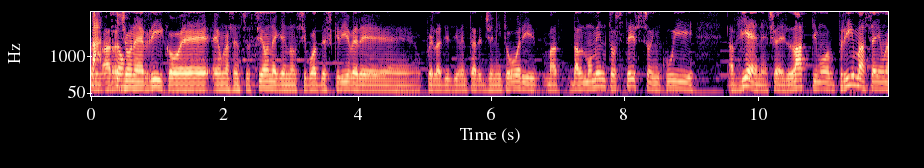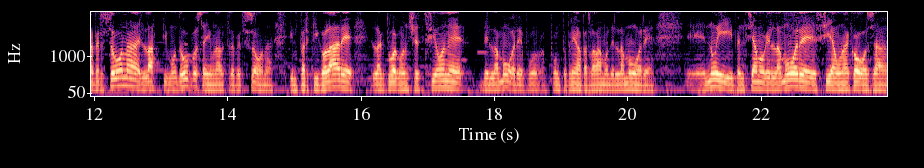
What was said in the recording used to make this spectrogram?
ha ragione Enrico, è, è una sensazione che non si può descrivere, quella di diventare genitori, ma dal momento stesso in cui avviene, cioè l'attimo prima sei una persona e l'attimo dopo sei un'altra persona, in particolare la tua concezione dell'amore, pu- appunto prima parlavamo dell'amore, Eh, noi pensiamo che l'amore sia una cosa,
